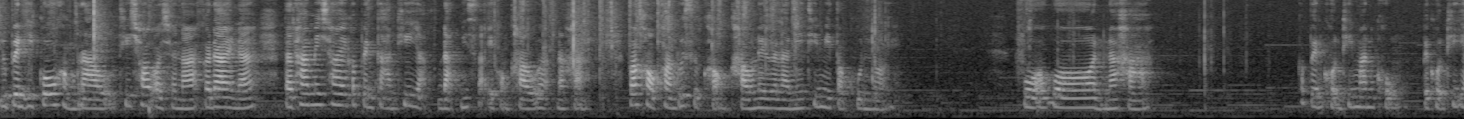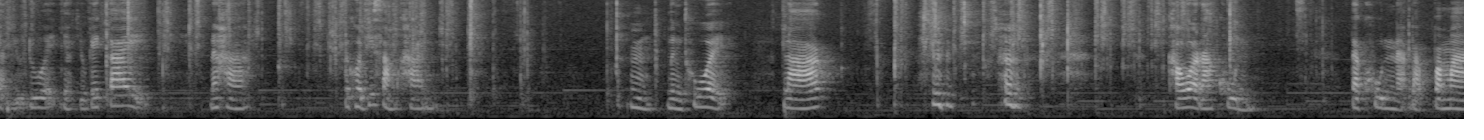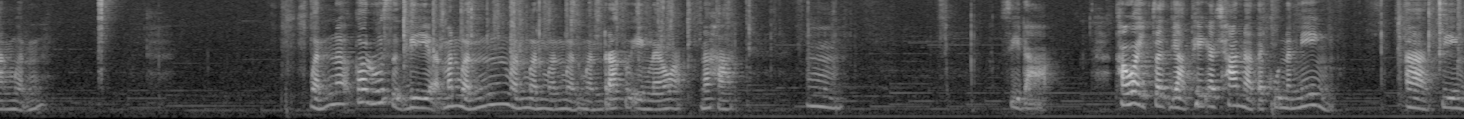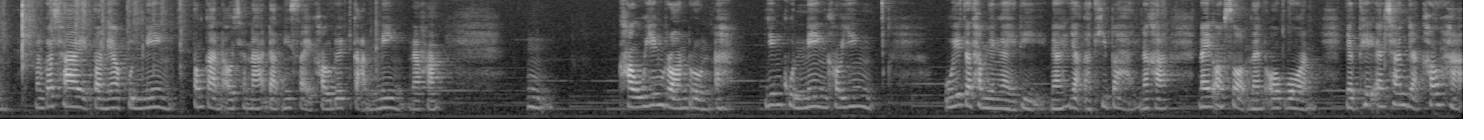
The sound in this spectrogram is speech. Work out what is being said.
หรือเป็นอีโก้ของเราที่ชอบเอาชนะก็ได้นะ แต่ถ้าไม่ใช่ก็เป็นการที่อยากดัดนิสัยของเขาอะนะคะว่าขอความรู้สึกของเขาในเวลานี้ที่มีต่อคุณหน่อย forward นะคะ ก็เป็นคนที่มั่นคง เป็นคนที่อยากอยู่ด้วย อยากอยู่ใกล้ๆนะคะ เป็นคนที่สำคัญ อืมหนึ่งถ้วย รัก เขาอะรักคุณ แต่คุณน่ะแบบประมาณเหมือน เหมือนก็รู้สึกดีอะมันเหมือนเหมือนเหมือนเหมือนเหมือนเหมือนรักตัวเองแล้วอะนะคะ อืมสีดาบเขาอะจะอยากเทคแอคชั่นอะแต่คุณนั้นนิ่ง อ่าจริง มันก็ใช่ตอนนี้คุณนิ่ง ต้องการเอาชนะดัดนิสัยเขาด้วยการนิ่งนะคะ อืมเขายิ่งร้อนรนอะ ยิ่งคุณนิ่งเขายิ่งอุ้ยจะทำยังไงดีนะ อยากอธิบายนะคะ ในออสอบนั้นออวอนอยากเทคแอคชั่นอยากเข้าหา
